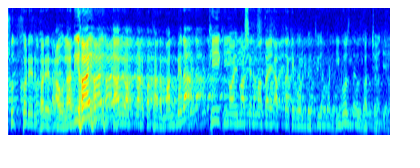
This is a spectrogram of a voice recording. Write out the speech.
সুদখোরের ঘরের আওলাদি হয় তাহলে আপনার কথা আর মানবে না। ঠিক নয় মাসের মাথায় আপনাকে বলবে তুই আমার ডিভোর্স দেন ঘর চলে যাই।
